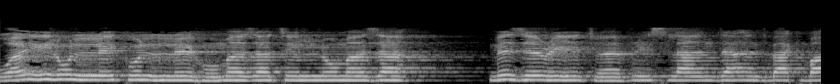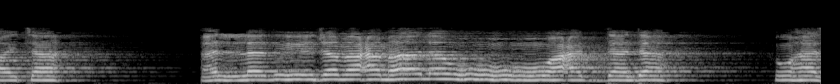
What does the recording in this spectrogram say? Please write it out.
ويل لكل همزة لمزة Misery to every slander and backbiter الذي جمع ماله وعدده who has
